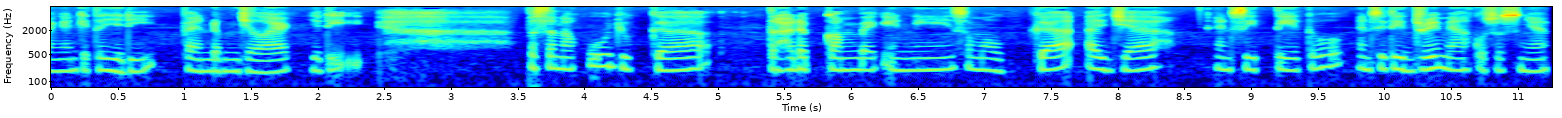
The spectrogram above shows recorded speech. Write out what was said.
pengen kita jadi fandom jelek. Jadi pesan aku juga terhadap comeback ini semoga aja NCT itu NCT Dream ya khususnya.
